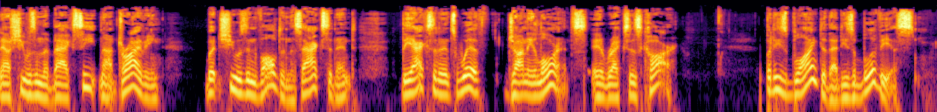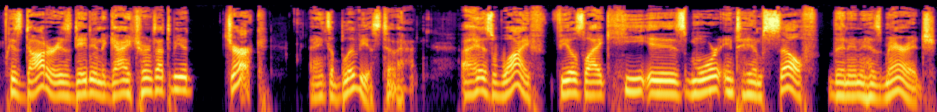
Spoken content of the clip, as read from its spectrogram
Now she was in the back seat, not driving, but she was involved in this accident. The accident's with Johnny Lawrence. It wrecks his car. But he's blind to that. He's oblivious. His daughter is dating a guy who turns out to be a jerk and he's oblivious to that. Uh, his wife feels like he is more into himself than in his marriage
